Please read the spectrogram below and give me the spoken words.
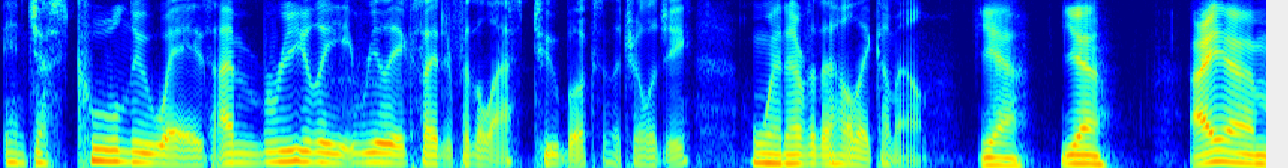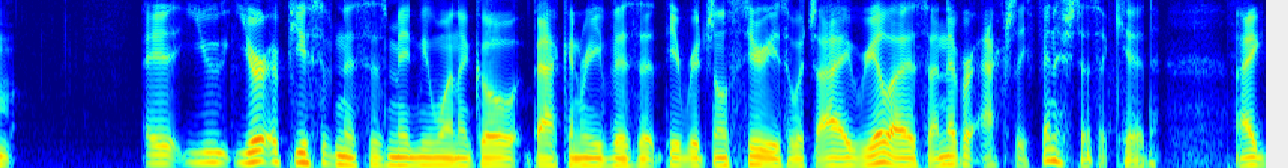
in just cool new ways. I'm really really excited for the last two books in the trilogy, whenever the hell they come out. Yeah, yeah. I um, I, you your effusiveness has made me want to go back and revisit the original series, which I realized I never actually finished as a kid. I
